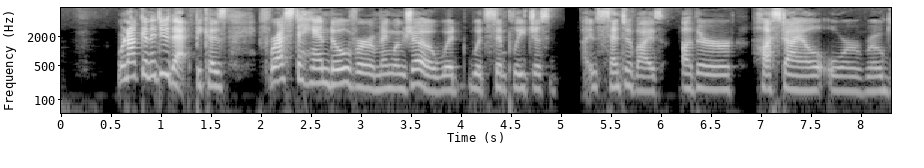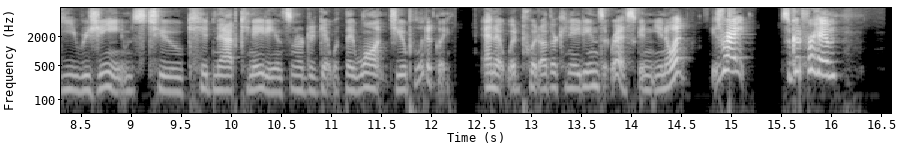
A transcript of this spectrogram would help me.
we're not going to do that because for us to hand over Meng Wanzhou would, would simply just incentivize other hostile or roguey regimes to kidnap Canadians in order to get what they want geopolitically. And it would put other Canadians at risk. And you know what? He's right. So good for him.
